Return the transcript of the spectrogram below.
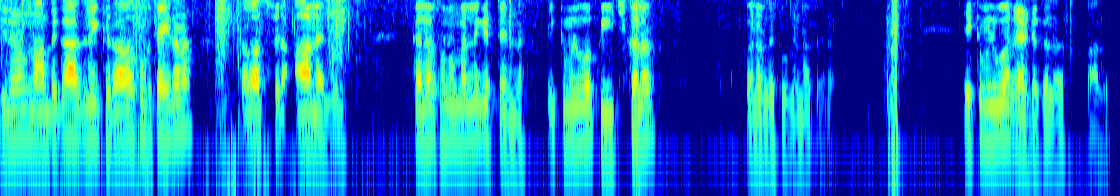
ਜਿਨ੍ਹਾਂ ਨੂੰ ਆਨੰਦ ਕਾਰਜ ਲਈ ਗਰਾਰਾ ਸੂਟ ਚਾਹੀਦਾ ਨਾ ਤਾਂ ਬਸ ਫਿਰ ਆ ਲੈ ਲਓ। ਕਲਰ ਤੁਹਾਨੂੰ ਮਿਲਣਗੇ ਤਿੰਨ। ਇੱਕ ਮਿਲੂਗਾ ਪੀਚ ਕਲਰ ਕਲਰ ਦੇਖੋ ਕਿੰਨਾ ਪਿਆਰਾ। ਇੱਕ ਮਿਲੂਗਾ ਰੈੱਡ ਕਲਰ ਆ ਲਓ।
